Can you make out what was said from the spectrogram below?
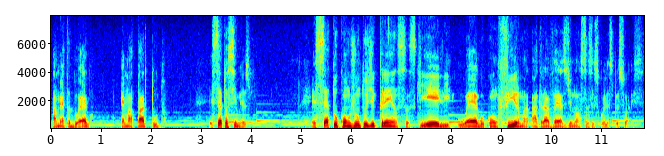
A meta do ego é matar tudo, exceto a si mesmo exceto o conjunto de crenças que ele, o ego, confirma através de nossas escolhas pessoais.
